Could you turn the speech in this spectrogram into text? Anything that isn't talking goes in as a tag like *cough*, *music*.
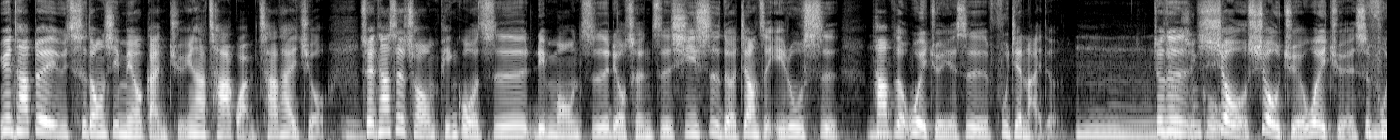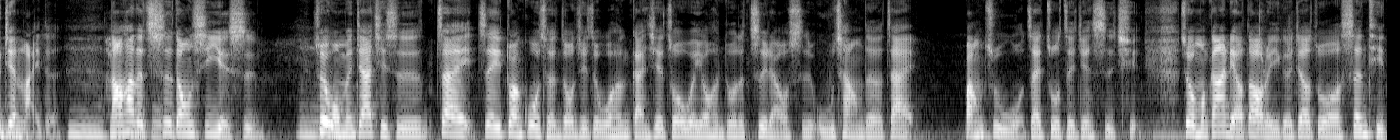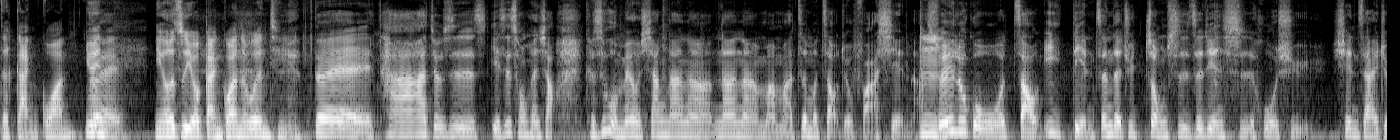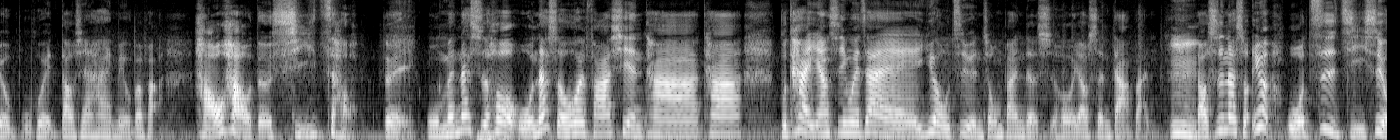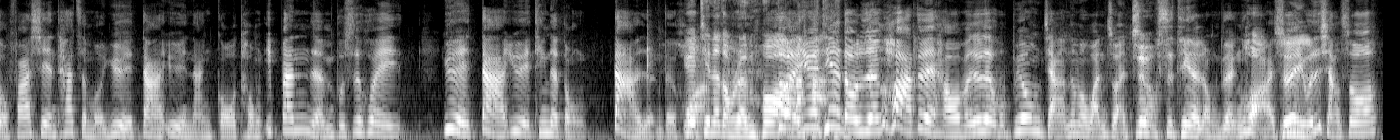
因为他对于吃东西没有感觉，因为他插管插太久，所以他是从苹果汁、柠檬汁、柳橙汁稀释的这样子一路试，他的味觉也是附件来的，嗯，就是嗅嗅觉、味觉是附件来的，嗯，然后他的吃东西也是，所以我们家其实，在这一段过程中，其实我很感谢周围有很多的治疗师无偿的在帮助我在做这件事情，所以我们刚才聊到了一个叫做身体的感官，因为。你儿子有感官的问题，对他就是也是从很小，可是我没有像娜娜娜娜妈妈这么早就发现啊，所以如果我早一点真的去重视这件事，或许现在就不会到现在还没有办法好好的洗澡。对我们那时候，我那时候会发现他他不太一样，是因为在幼稚园中班的时候要升大班。嗯，老师那时候，因为我自己是有发现他怎么越大越难沟通。一般人不是会越大越听得懂大人的话，越听得懂人话，对，越听得懂人话。对，好，我们就是我不用讲那么婉转，就是听得懂人话。所以我就想说。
